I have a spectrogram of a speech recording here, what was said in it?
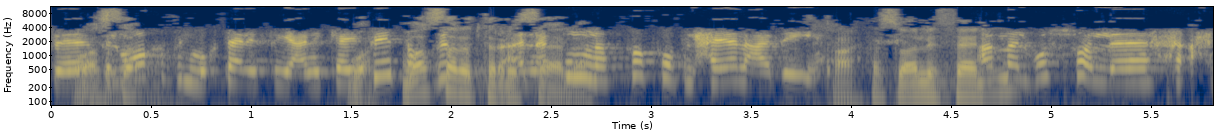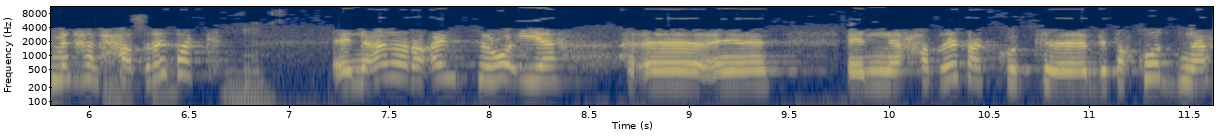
في, في وصل- المواقف المختلفة يعني كيفية وصلت تطبيق الرسالة. ان أكون من الصفوة في الحياة العادية طيب. السؤال الثاني أما البشرى اللي أحملها لحضرتك إن أنا رأيت رؤية آه، آه، إن حضرتك كنت بتقودنا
